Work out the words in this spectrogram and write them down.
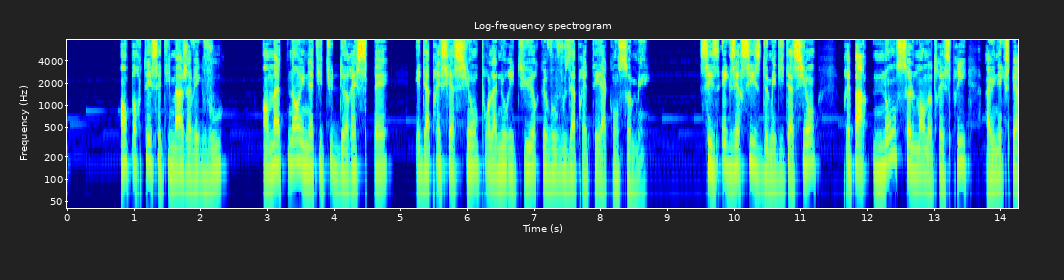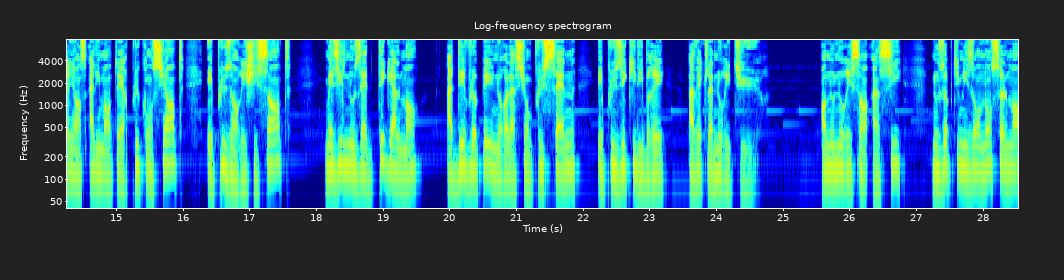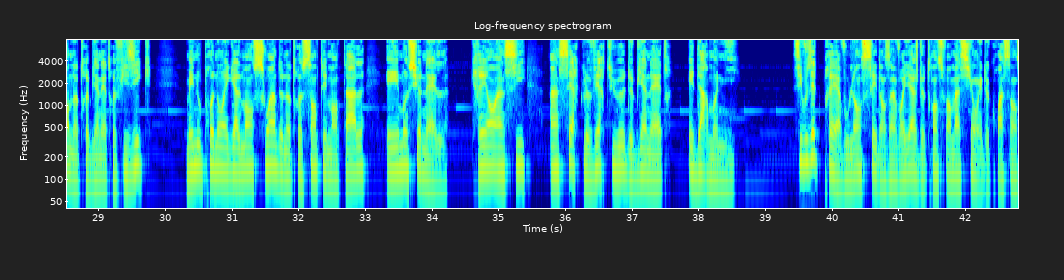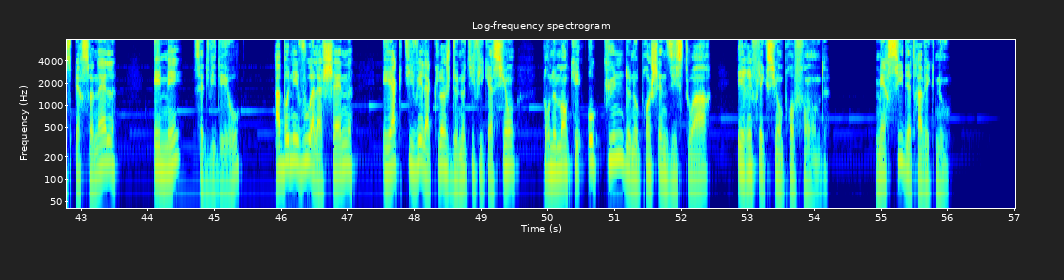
emportez cette image avec vous en maintenant une attitude de respect et d'appréciation pour la nourriture que vous vous apprêtez à consommer. Ces exercices de méditation préparent non seulement notre esprit à une expérience alimentaire plus consciente et plus enrichissante, mais ils nous aident également à développer une relation plus saine et plus équilibrée avec la nourriture. En nous nourrissant ainsi, nous optimisons non seulement notre bien-être physique, mais nous prenons également soin de notre santé mentale et émotionnelle, créant ainsi un cercle vertueux de bien-être et d'harmonie. Si vous êtes prêt à vous lancer dans un voyage de transformation et de croissance personnelle, aimez cette vidéo, abonnez-vous à la chaîne et activez la cloche de notification pour ne manquer aucune de nos prochaines histoires et réflexions profondes. Merci d'être avec nous.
